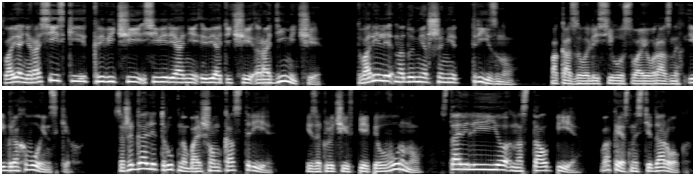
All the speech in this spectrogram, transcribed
Славяне российские, кривичи, северяне, вятичи, радимичи творили над умершими тризну, показывали силу свою в разных играх воинских, сожигали труп на большом костре и, заключив пепел в урну, ставили ее на столпе в окрестности дорог.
